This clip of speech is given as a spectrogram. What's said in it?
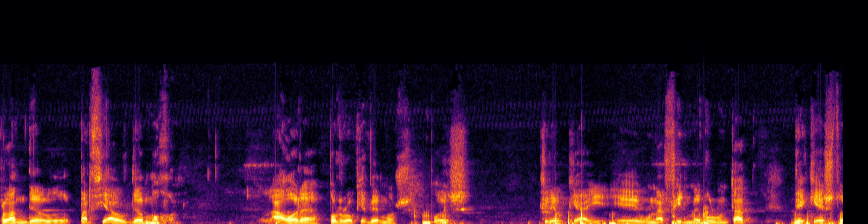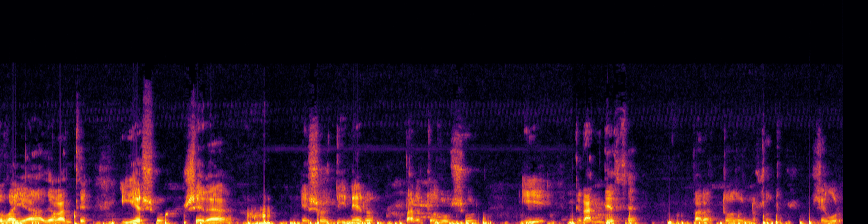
plan del parcial del mojón. Ahora, por lo que vemos, pues creo que hay eh, una firme voluntad de que esto vaya adelante y eso será, eso es dinero para todo el sur y grandeza para todos nosotros, seguro.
